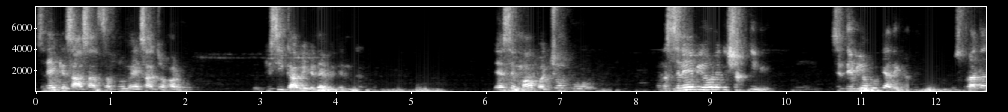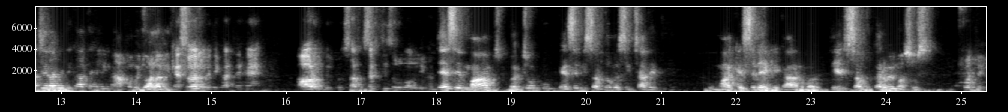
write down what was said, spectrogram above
स्नेह के साथ साथ शब्दों में ऐसा जौहर हो, जो किसी का भी हृदय विदीर्ण कर जैसे माँ बच्चों को मतलब स्नेह भी हो लेकिन शक्ति भी हो। देवियों को क्या दिखाते हैं? मुस्कुराता चेहरा भी दिखाते हैं लेकिन आँखों में ज्वाला भी कैश्वर भी दिखाते हैं और बिल्कुल शक्ति स्वरूप दिखाते जैसे माँ बच्चों को कैसे भी शब्दों में शिक्षा देती है तो माँ के स्नेह के कारण वह तेज शब्द करवे महसूस होते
